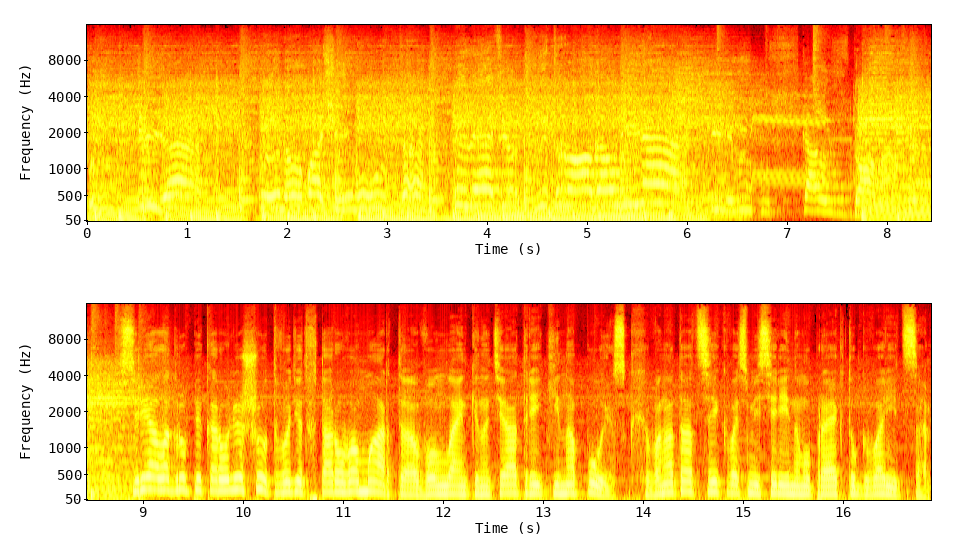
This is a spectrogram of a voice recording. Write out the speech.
был и я Но почему-то ветер не трогал меня И не выпускал из дома Сериал о группе «Король и Шут» выйдет 2 марта в онлайн-кинотеатре «Кинопоиск». В аннотации к восьмисерийному проекту говорится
